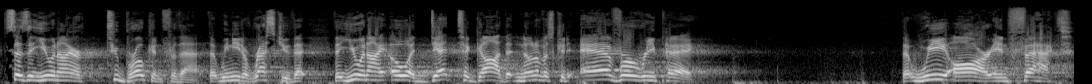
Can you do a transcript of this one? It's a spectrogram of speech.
It says that you and I are too broken for that, that we need a rescue, that, that you and I owe a debt to God that none of us could ever repay. That we are, in fact,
